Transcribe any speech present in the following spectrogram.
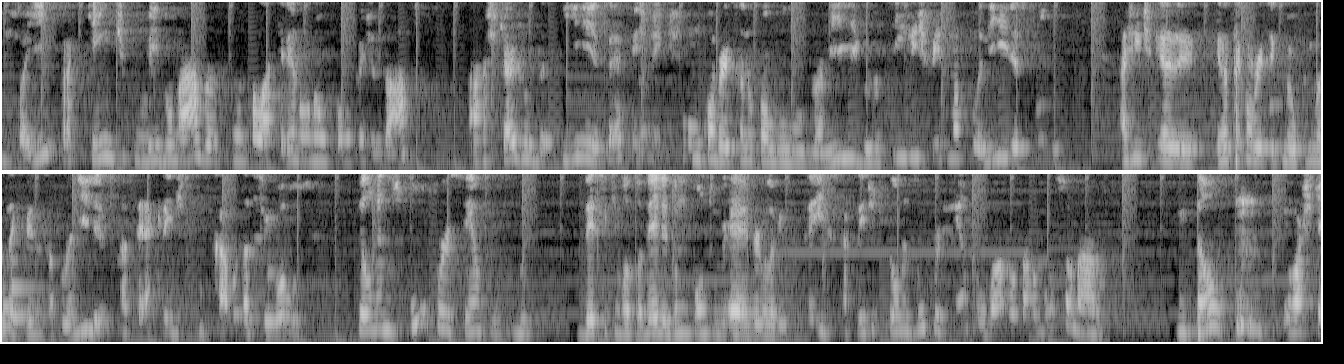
isso aí, para quem tipo, veio do nada, vamos falar, querendo ou não, como candidato, acho que ajuda. E até fez, conversando com alguns amigos, assim, a gente fez umas planilhas, tudo. A gente, é, eu até conversei com meu primo até que fez essa planilha, até acredito que o Cabo da Ciolo, pelo menos 1% do, desse que votou dele, do 1,26, é, acredito que pelo menos 1% vai votar no Bolsonaro. Então, eu acho que,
